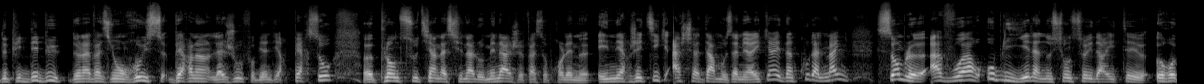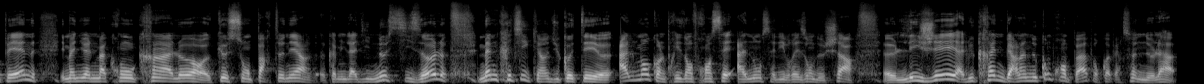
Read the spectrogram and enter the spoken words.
Depuis le début de l'invasion russe, Berlin la joue, faut bien dire perso. Euh, plan de soutien national aux ménages face aux problèmes énergétiques, achat d'armes aux Américains. Et d'un coup, l'Allemagne semble avoir oublié la notion de solidarité euh, européenne. Emmanuel Macron craint alors que son partenaire, comme il l'a dit, ne s'isole. Même critique hein, du côté euh, allemand quand le président français annonce la livraison de chars euh, légers à l'Ukraine. Berlin ne comprend pas pourquoi personne ne l'a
